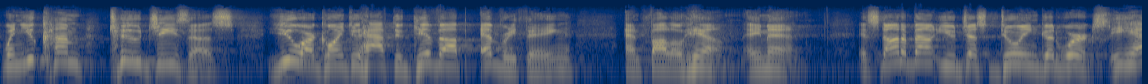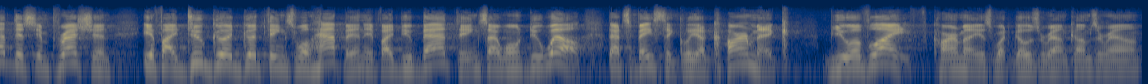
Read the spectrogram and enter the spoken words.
When you come to Jesus, you are going to have to give up everything and follow him. Amen. It's not about you just doing good works. He had this impression if I do good, good things will happen. If I do bad things, I won't do well. That's basically a karmic view of life. Karma is what goes around, comes around,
